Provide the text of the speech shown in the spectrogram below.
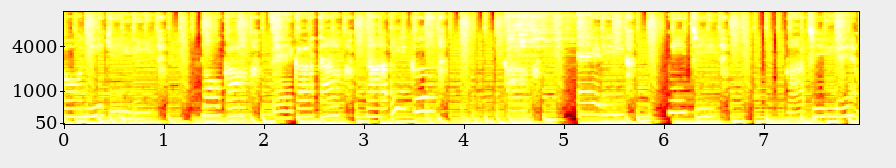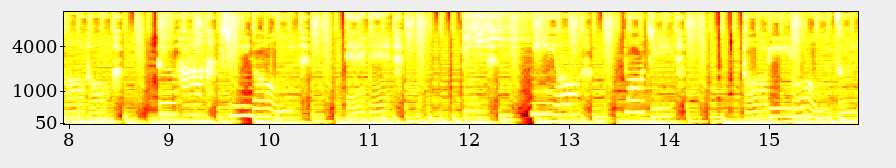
と握りの風がたなびく帰り道街へ戻る橋の上で弓を持ち鳥を打つ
